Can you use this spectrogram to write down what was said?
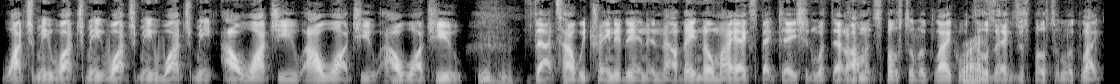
watch me, watch me, watch me, watch me. I'll watch you. I'll watch you. I'll watch you. Mm-hmm. That's how we train it in. And now they know my expectation, what that omelet's supposed to look like, what Right. those eggs are supposed to look like.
